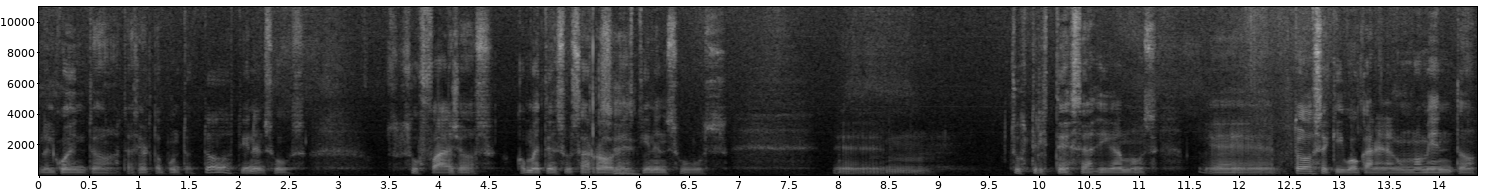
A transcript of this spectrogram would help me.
del cuento hasta cierto punto. Todos tienen sus, sus fallos, cometen sus errores, tienen sus, eh, sus tristezas, digamos. Eh, todos se equivocan en algún momento.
